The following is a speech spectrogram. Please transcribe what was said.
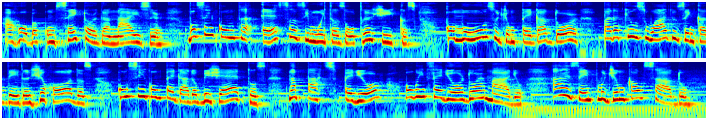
arroba Conceito Organizer, você encontra essas e muitas outras dicas, como o uso de um pegador para que usuários em cadeiras de rodas consigam pegar objetos na parte superior ou inferior do armário, a exemplo de um calçado.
